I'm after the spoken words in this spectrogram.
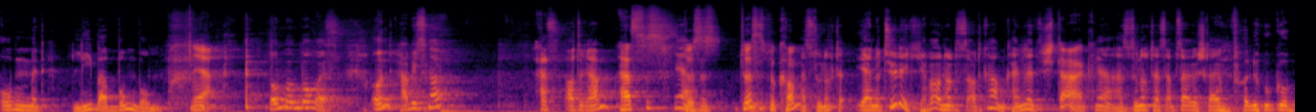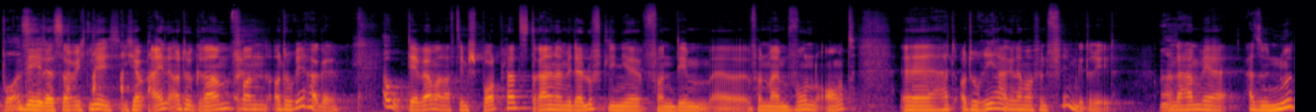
Oben mit Lieber Bum Bum. Ja. Bum Bum Boris. Und, habe ich es noch? Das Autogramm? Hast du's? Ja. Du hast es, du hast es bekommen? Hast du noch? Da, ja, natürlich. Ich habe auch noch das Autogramm, kein Witz. Stark. Ja, hast du noch das Absageschreiben von Hugo Boss? Nee, das habe ich nicht. Ich habe ein Autogramm von Otto Rehagel. Oh, Der war mal auf dem Sportplatz, 300 Meter Luftlinie von, dem, äh, von meinem Wohnort, äh, hat Otto Rehagel da mal für einen Film gedreht. Ah. Und da haben wir also nur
